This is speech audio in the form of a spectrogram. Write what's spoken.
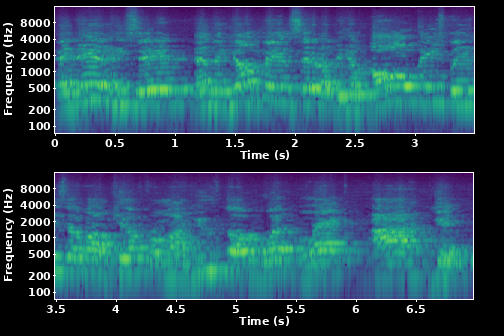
And then he said, And the young man said unto him, All these things have I kept from my youth of what lack I yet.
